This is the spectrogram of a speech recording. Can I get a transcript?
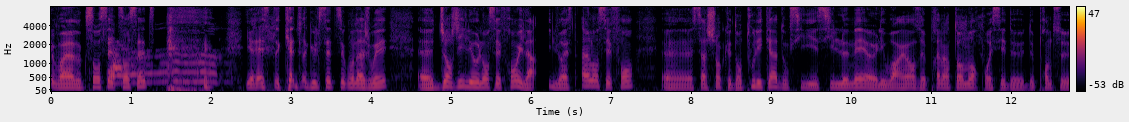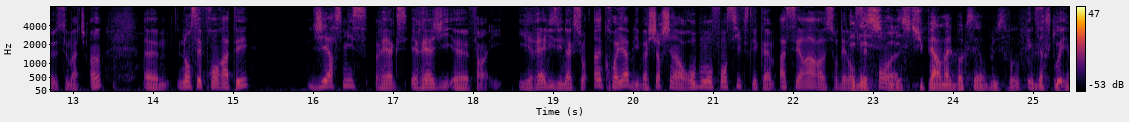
Voilà, donc 107-107. il reste 4,7 secondes à jouer. Euh, Georgie, il est au lancer franc. Il, a, il lui reste un lancer franc, euh, sachant que dans tous les cas, donc s'il le met, euh, les Warriors prennent un temps mort pour essayer de, prendre ce, match 1. lancer franc raté. J.R. Smith réagit, enfin, il réalise une action incroyable. Il va chercher un rebond offensif, ce qui est quand même assez rare sur des lancers francs. Il est super mal boxé en plus, faut, faut dire ce qu'il est.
